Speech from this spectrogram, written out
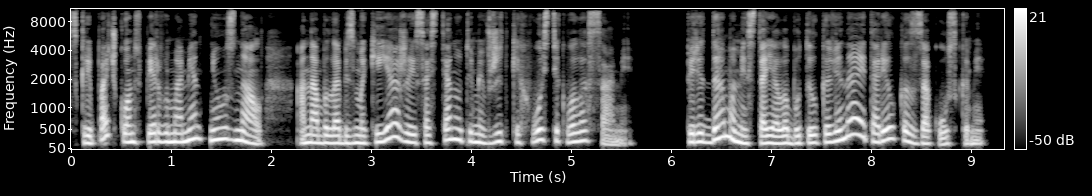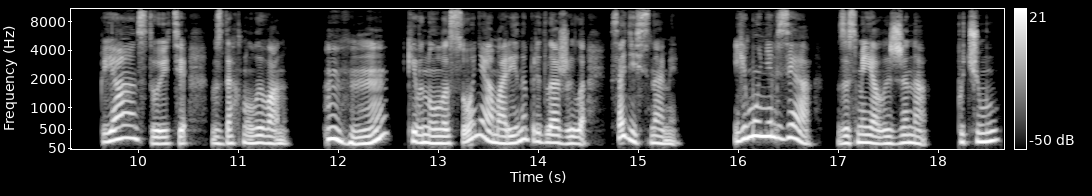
Скрипачку он в первый момент не узнал. Она была без макияжа и со стянутыми в жидкий хвостик волосами. Перед дамами стояла бутылка вина и тарелка с закусками. «Пьянствуете», — вздохнул Иван. «Угу», — кивнула Соня, а Марина предложила. «Садись с нами». «Ему нельзя», — засмеялась жена. «Почему?»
